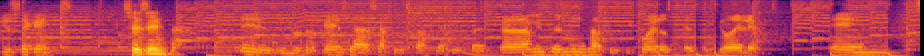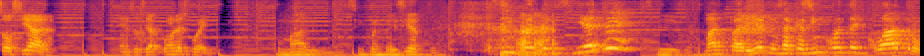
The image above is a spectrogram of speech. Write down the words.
¿Y usted qué? 60. Sí, yo creo que se, se ajusta, se ajusta. Es claramente el menos artístico de los tres, yo de lejos. En social, en social, ¿cómo les fue? Mal, 57. ¿57? Sí, Mal parido, yo saqué 54.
